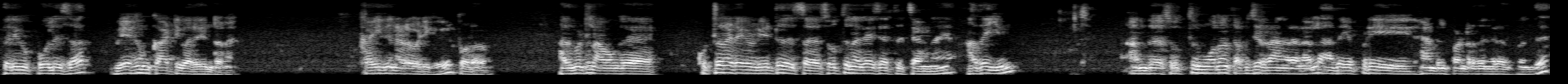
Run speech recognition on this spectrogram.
பிரிவு போலீசார் வேகம் காட்டி வருகின்றனர். கைது நடவடிக்கைகள் தொடரும். அது மட்டும் அவங்க குற்ற நடைகள் வெளியிட்டு ச சொத்து நிறைய சேர்த்து வச்சாங்கன்னா அதையும் அந்த சொத்து மூலம் தப்பிச்சிடுறாங்கிறனால அதை எப்படி ஹேண்டில் பண்ணுறதுங்கிறதுக்கு வந்து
